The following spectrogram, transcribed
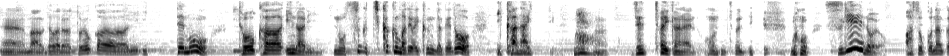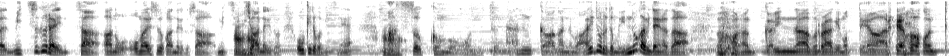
うん、まあ、だから、豊川に行っても、豊川稲荷のすぐ近くまでは行くんだけど、行かないっていうね。うん、絶対行かないの、本当に。もう、すげえのよ。あそこなんか3つぐらいさ、あの、お参りするとこあるんだけどさ、3つはいはい以上あるんだけど、大きいとこ3つね。あはいそこもうほんとなんかわかんない。もうアイドルでもいんのかみたいなさ、もうなんかみんな油揚げ持ってよ、あれよ、ほんと。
